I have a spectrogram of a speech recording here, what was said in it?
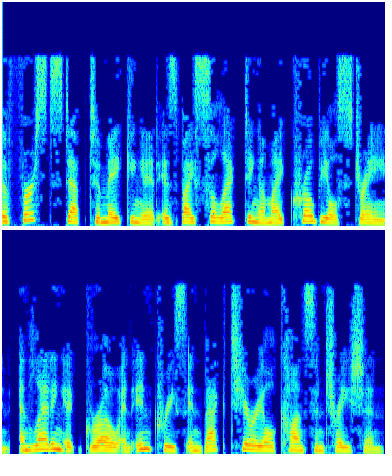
The first step to making it is by selecting a microbial strain, and letting it grow and increase in bacterial concentration.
